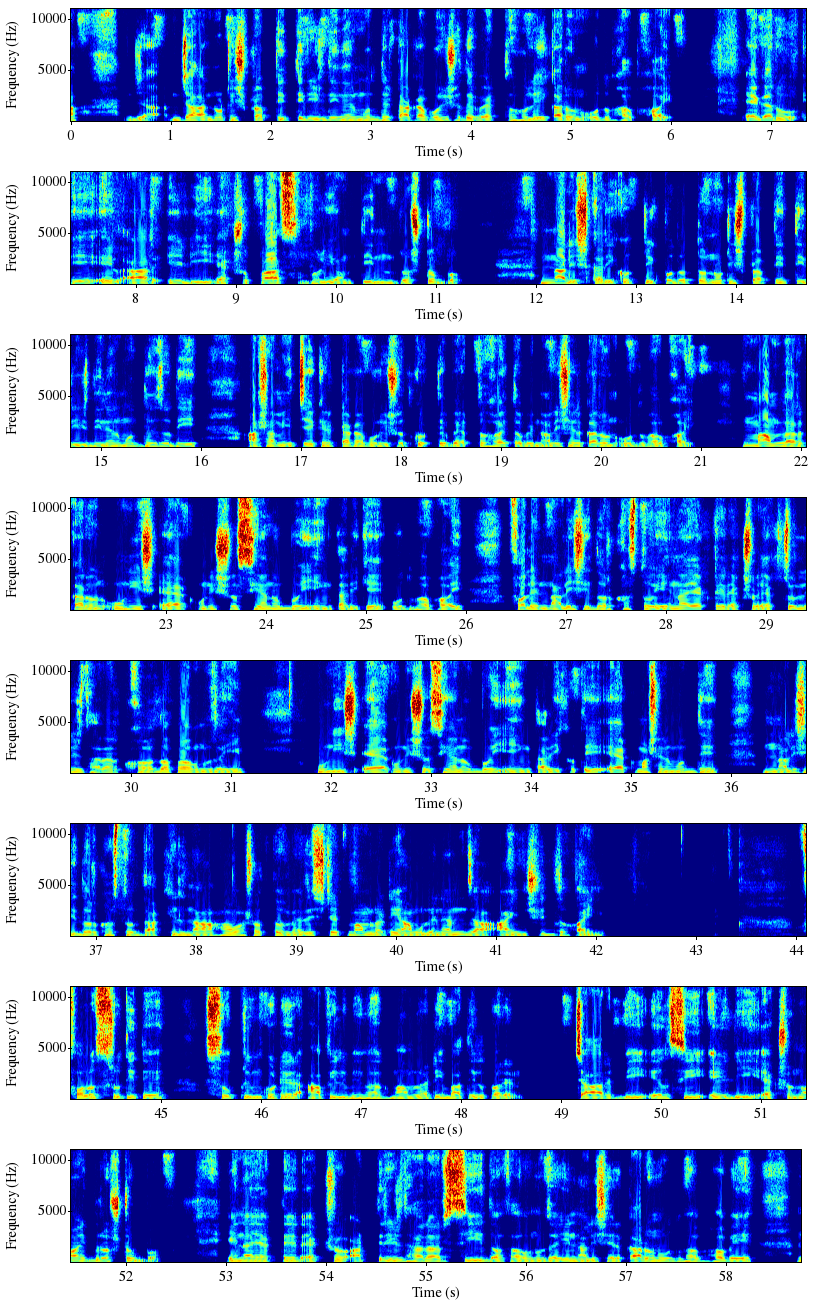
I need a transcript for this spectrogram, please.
যা যা নোটিশ প্রাপ্তির তিরিশ দিনের মধ্যে টাকা পরিশোধে ব্যর্থ হলেই কারণ উদ্ভব হয়। এগারো এ এল আর এডি একশো পাঁচ, ভলিউম তিন, দ্রষ্টব্য। নালিশকারী কর্তৃক প্রদত্ত নোটিশ প্রাপ্তির তিরিশ দিনের মধ্যে যদি আসামি চেকের টাকা পরিশোধ করতে ব্যর্থ হয়, তবে নালিশের কারণ উদ্ভব হয়। মামলার কারণ উনিশ এক উনিশশো ছিয়ানব্বই ইং তারিখে উদ্ভব হয়, ফলে নালিশি দরখাস্ত এনআই অ্যাক্টের একশো একচল্লিশ ধারার খ দফা অনুযায়ী উনিশ এক উনিশশো ছিয়ানব্বই ইং তারিখ হতে এক মাসের মধ্যে নালিশি দরখাস্ত দাখিল না হওয়া সত্ত্বেও ম্যাজিস্ট্রেট মামলাটি আমলে নেন, যা আইন সিদ্ধ হয়নি। ফলশ্রুতিতে সুপ্রিম কোর্টের আপিল বিভাগ মামলাটি বাতিল করেন। চার বিএলসি এডি একশো নয় দ্রষ্টব্য। এনআই অ্যাক্টের একশো আটত্রিশ ধারার সি দফা অনুযায়ী নালিশের কারণ উদ্ভব হবে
